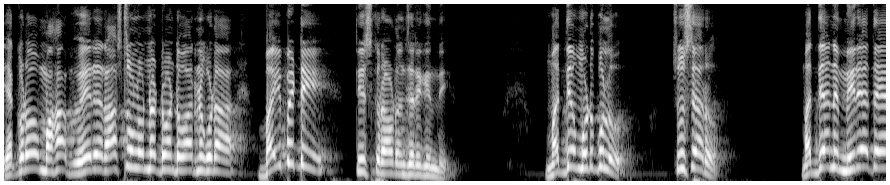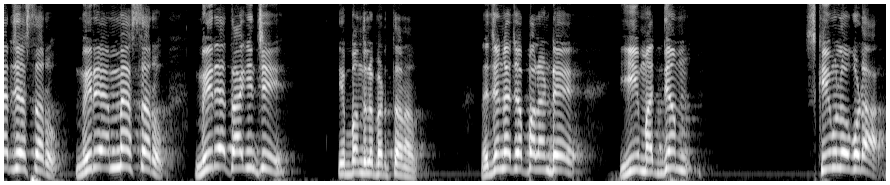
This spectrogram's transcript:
ఎక్కడో మహా వేరే రాష్ట్రంలో ఉన్నటువంటి వారిని కూడా భయపెట్టి తీసుకురావడం జరిగింది. మద్యం ముడుపులు చూశారు. మద్యాన్ని మీరే తయారు చేస్తారు. మీరే అమ్మేస్తారు. మీరే తాగించి ఇబ్బందులు పెడుతున్నారు. నిజంగా చెప్పాలంటే ఈ మద్యం స్కీములో కూడా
